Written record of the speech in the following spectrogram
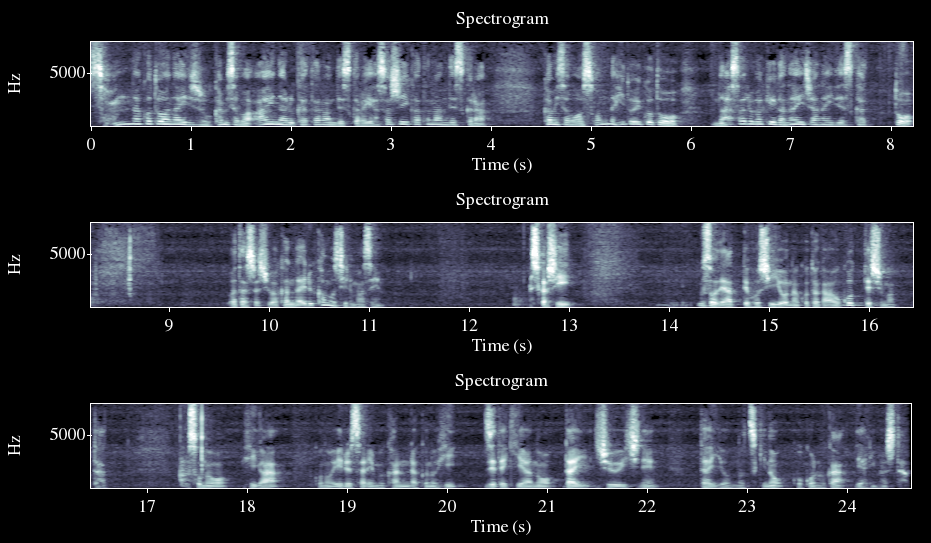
そんなことはないでしょう。神様は愛なる方なんですから優しい方なんですから神様はそんなひどいことをなさるわけがないじゃないですかと私たちは考えるかもしれません。しかし嘘であってほしいようなことが起こってしまった。その日がこのエルサレム陥落の日ゼテキヤの第11年第4の月の9日でありました。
